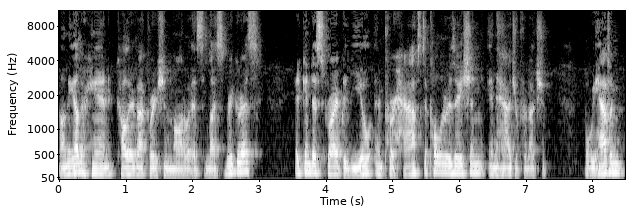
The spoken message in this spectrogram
On the other hand, color evaporation model is less rigorous. It can describe the yield and perhaps the polarization in hadron production, but we haven't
